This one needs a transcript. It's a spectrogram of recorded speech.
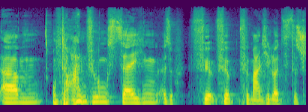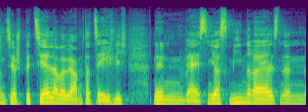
ähm, unter Anführungszeichen, also für, für, für manche Leute ist das schon sehr speziell, aber wir haben tatsächlich einen weißen Jasminreis, einen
